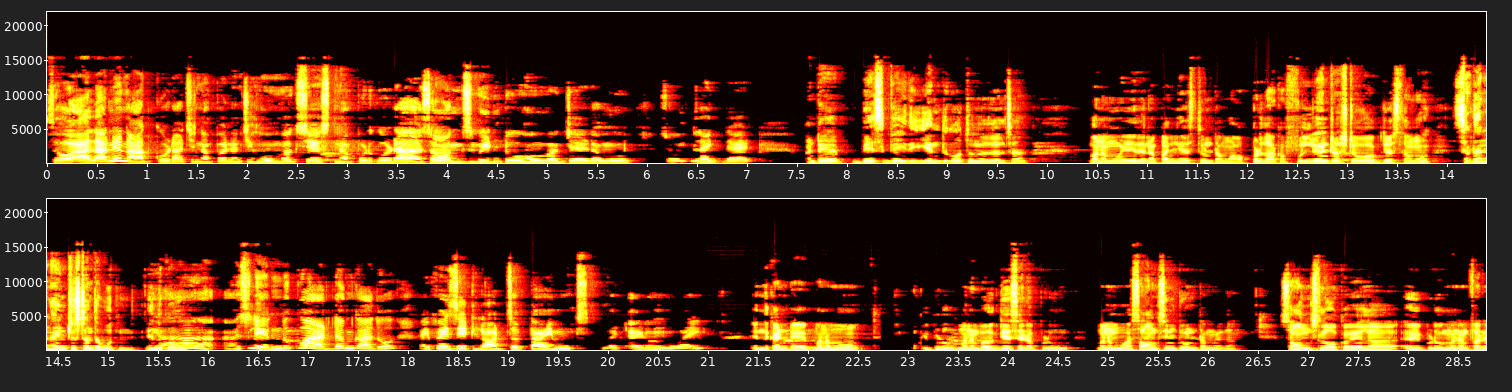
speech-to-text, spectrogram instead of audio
సో అలానే నాకు కూడా చిన్నప్పటి నుంచి హోంవర్క్స్ చేస్తున్నప్పుడు కూడా సాంగ్స్ వింటూ హోంవర్క్ చేయడము సో లైక్ దాట్. అంటే బేసిక్గా ఇది ఎందుకు అవుతుందో తెలుసా? మనము ఏదైనా పని చేస్తుంటామో అప్పటిదాకా ఫుల్ ఇంట్రెస్ట్ వర్క్ చేస్తాము సడన్గా ఇంట్రెస్ట్ అంతా పోతుంది. ఎందుకు? అసలు ఎందుకు అర్థం కాదు. I face it lots of times but I don't know why. ఎందుకంటే మనము ఇప్పుడు మనం వర్క్ చేసేటప్పుడు మనము ఆ సాంగ్స్ వింటూ ఉంటాం కదా. సాంగ్స్లో ఒకవేళ ఇప్పుడు మనం for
